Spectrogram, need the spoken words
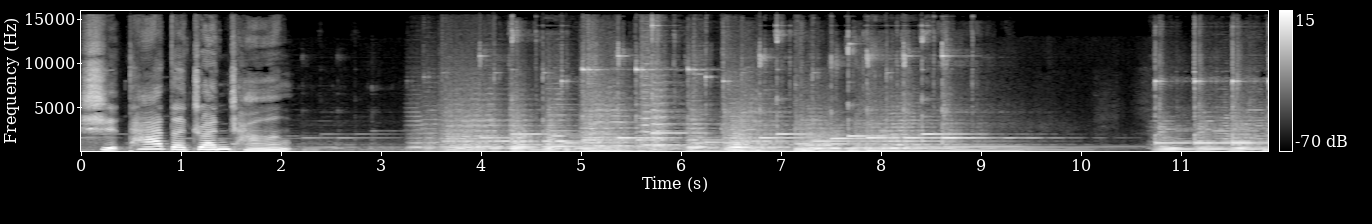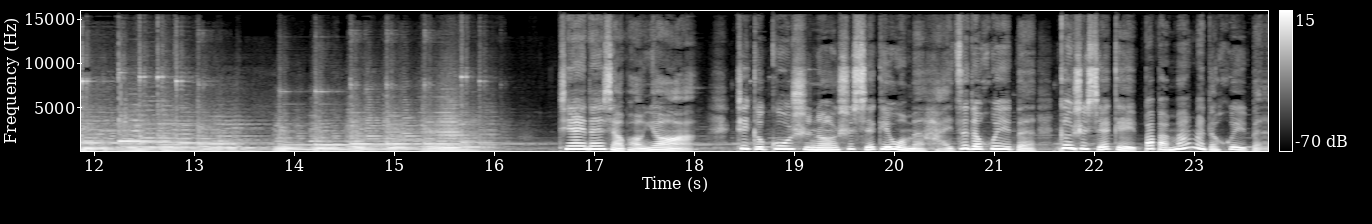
是他的专长。亲爱的小朋友啊！这个故事呢，是写给我们孩子的绘本，更是写给爸爸妈妈的绘本。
